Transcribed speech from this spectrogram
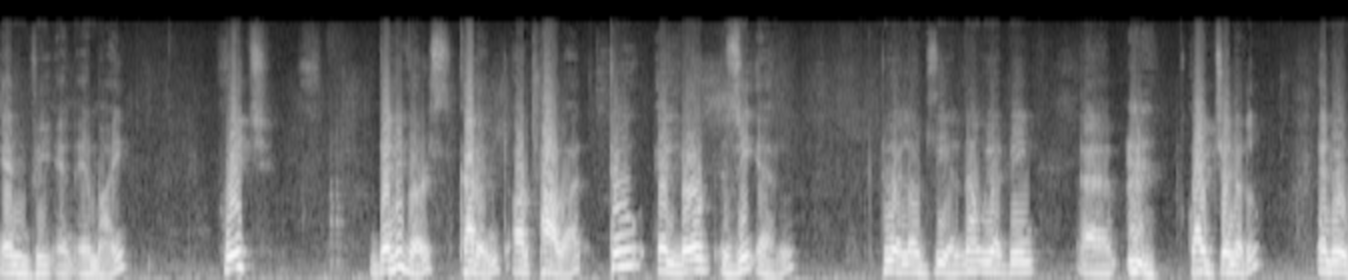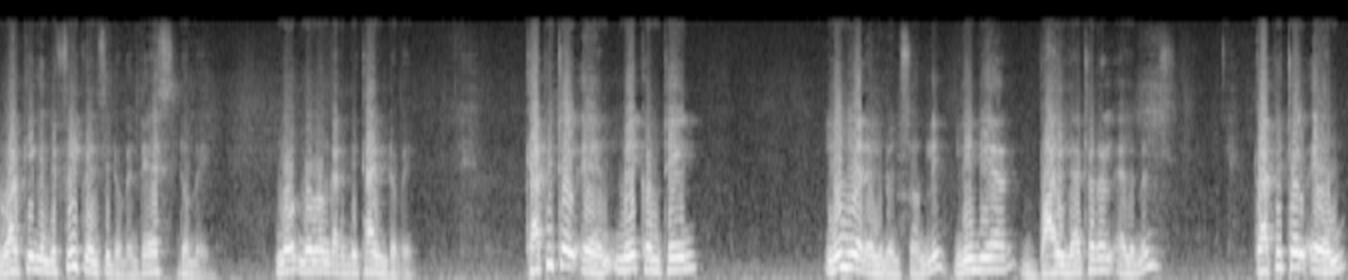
n v and m i which delivers current or power to a load ZL to a load ZL. Now we are being uh, quite general and we are working in the frequency domain, the S domain, no, no longer in the time domain. Capital N may contain linear elements only, linear bilateral elements. Capital N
